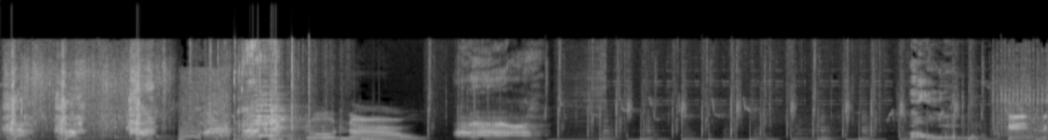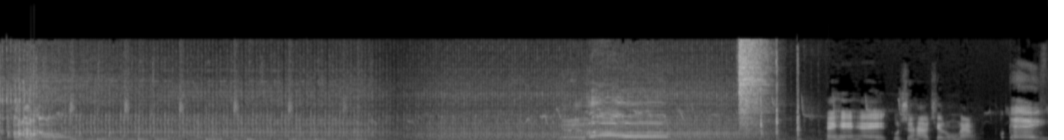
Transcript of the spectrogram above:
ha ha ha. Oh no. Ah. Oh. Okay, Victor Leto. Hello. Hey hey hey, cô sẽ hạ chết luôn nàng. Okay.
